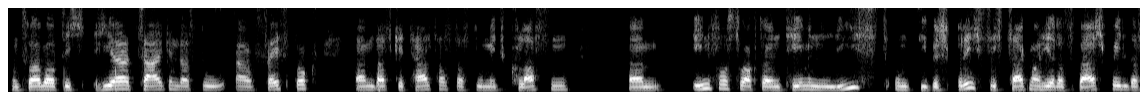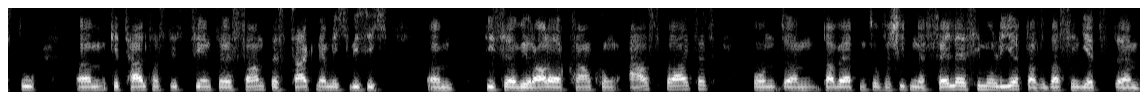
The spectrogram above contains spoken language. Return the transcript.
und zwar wollte ich hier zeigen, dass du auf Facebook ähm, das geteilt hast, dass du mit Klassen ähm, Infos zu aktuellen Themen liest und die besprichst. Ich zeige mal hier das Beispiel, das du ähm, geteilt hast, ist sehr interessant. Das zeigt nämlich, wie sich ähm, diese virale Erkrankung ausbreitet und ähm, da werden so verschiedene Fälle simuliert. Also das sind jetzt ähm,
